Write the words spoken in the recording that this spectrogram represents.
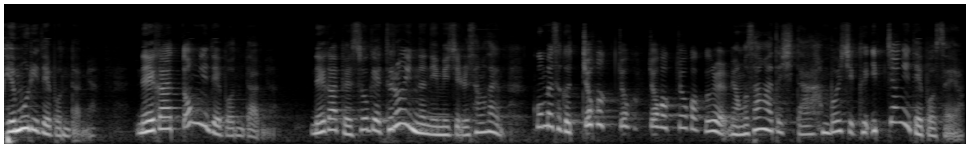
괴물이 돼 본다면, 내가 똥이 돼 본다면, 내가 뱃속에 들어있는 이미지를 상상, 꿈에서 그 쪼각쪼각 쪼각쪼각을 명상하듯이 다 한 번씩 그 입장이 돼 보세요.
